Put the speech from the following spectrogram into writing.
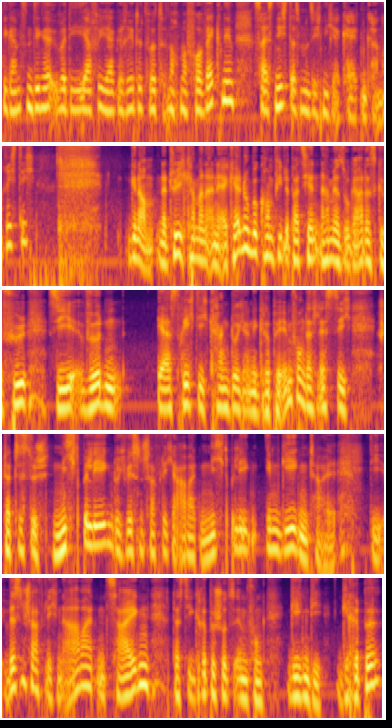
die ganzen Dinge, über die Jahr für Jahr geredet wird, nochmal vorwegnehmen. Das heißt nicht, dass man sich nicht erkälten kann, richtig? Genau, natürlich kann man eine Erkältung bekommen. Viele Patienten haben ja sogar das Gefühl, sie würden erst richtig krank durch eine Grippeimpfung. Das lässt sich statistisch nicht belegen, durch wissenschaftliche Arbeiten nicht belegen. Im Gegenteil. Die wissenschaftlichen Arbeiten zeigen, dass die Grippeschutzimpfung gegen die Grippe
